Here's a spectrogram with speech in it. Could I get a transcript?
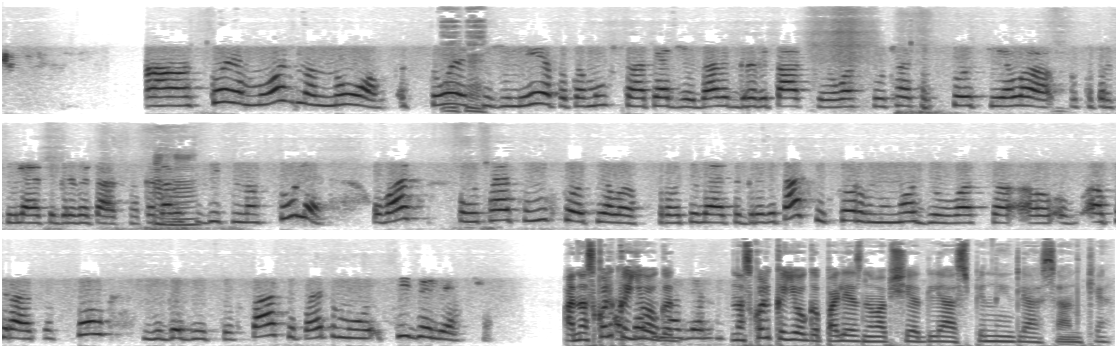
А, стоя можно, но стоя тяжелее, потому что, опять же, давит гравитация. У вас, получается, все тело сопротивляется гравитации. Когда вы сидите на стуле, у вас, получается, не все тело сопротивляется гравитации, все равно ноги у вас а, опираются в пол, ягодицы в и поэтому сидя легче. А насколько Особенно йога, для- насколько йога полезна вообще для спины и для осанки?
